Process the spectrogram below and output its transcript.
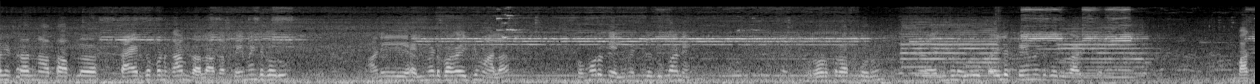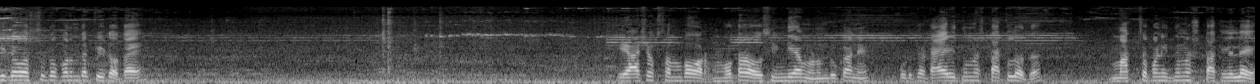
चला मित्रांनो आता आपलं टायरचं पण काम झालं. आता पेमेंट करू. आणि हेल्मेट बघायची मला. समोरच हेल्मेटचं दुकान आहे. रोड क्रॉस करून. हेल्मेट बघू पहिले पेमेंट करू गाडीचं. बाकीच्या वस्तू तोपर्यंत फिट होत आहे. हे Ashok Sambhavar motor house India म्हणून दुकान आहे. पुढचं टायर इथूनच टाकलं होतं. मागचं पण इथूनच टाकलेलं आहे.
